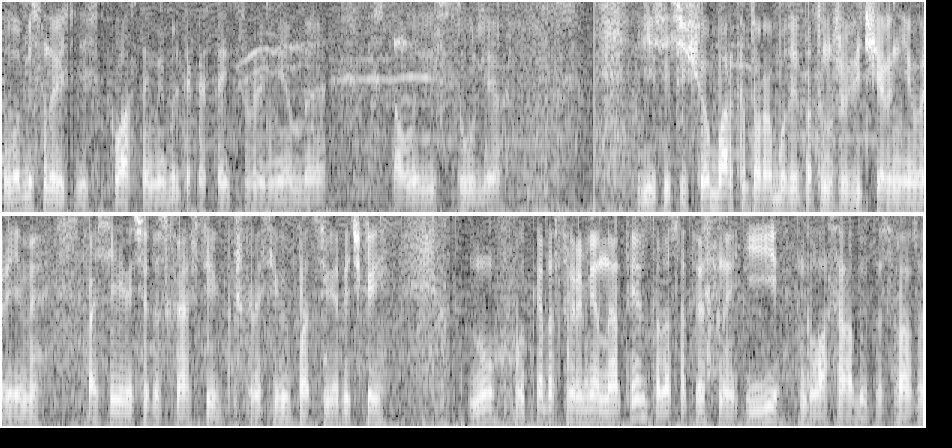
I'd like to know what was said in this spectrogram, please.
лобби. Смотрите, здесь классная мебель такая стоит современная, столы, стулья. Здесь есть еще бар, который работает потом уже в вечернее время. Бассейн, все это с, краси, с красивой подсветочкой. Ну, вот когда современный отель, тогда, соответственно, и глаз радуется сразу.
